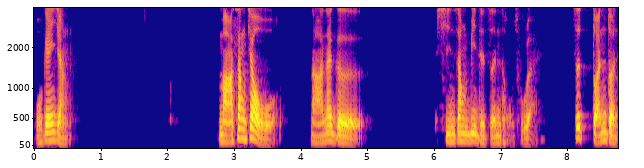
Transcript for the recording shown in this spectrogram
我跟你讲，马上叫我拿那个心脏病的针头出来。这短短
